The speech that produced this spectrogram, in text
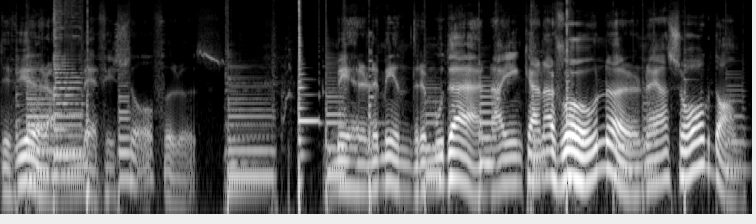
Identifiera Mefistofelus. Mer eller mindre moderna inkarnationer när jag såg dem.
